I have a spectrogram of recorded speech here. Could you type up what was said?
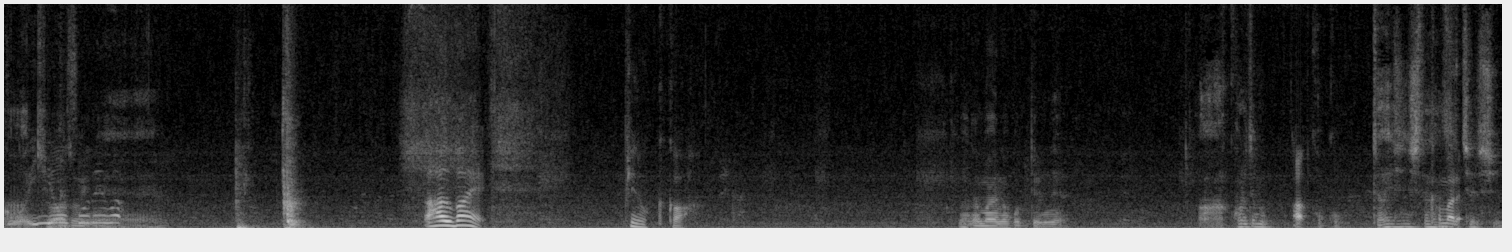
ごいよそれはあーうまい。ピノックか。まだ前残ってるね。ああこれでもあ。ここ大事にした頑張れ。チェルシー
